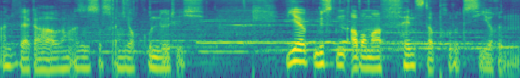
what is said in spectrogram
Handwerker habe. Also ist das eigentlich auch unnötig. Wir müssten aber mal Fenster produzieren.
